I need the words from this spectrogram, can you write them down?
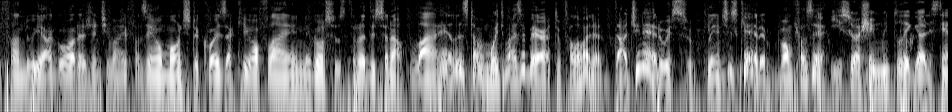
falando, e agora a gente vai fazer um monte de coisa aqui offline, negócios tradicional. Lá, eles estavam muito mais abertos. Falaram, olha, dá dinheiro isso, clientes querem, vamos fazer. Isso eu achei muito legal. Eles, têm,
